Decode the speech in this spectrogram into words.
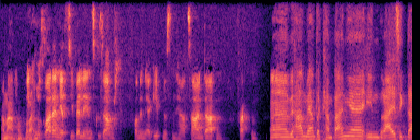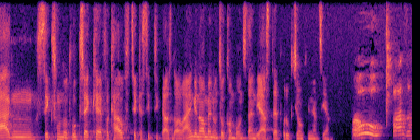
Am Anfang vor allem. Wie groß war denn jetzt die Welle insgesamt von den Ergebnissen her? Zahlen, Daten, Fakten? Äh, wir haben während der Kampagne in 30 Tagen 600 Rucksäcke verkauft, circa 70.000 Euro eingenommen und so konnten wir uns dann die erste Produktion finanzieren. Wow, oh, Wahnsinn.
